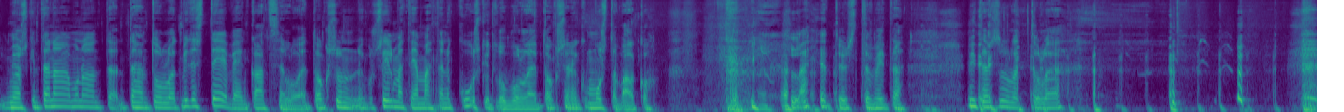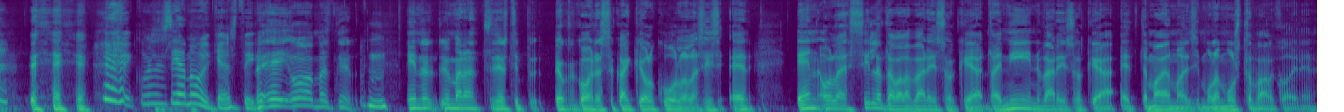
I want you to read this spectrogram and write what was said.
myöskin tänä aamuna on t- tähän tullut, että miten TVn katselu, että onko sun niin silmät jämähtänyt 60-luvulle, että onko se niin mustavalko lähetystä, mitä, mitä sulle tulee? Ei, kun siis ihan oikeasti. No ei oo, mä, niin no, ymmärrän, että tietysti joka kohdassa kaikki on ollut kuulolla. Siis en, en ole sillä tavalla värisokea, tai niin värisokea, että maailma olisi mulle mustavalkoinen.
